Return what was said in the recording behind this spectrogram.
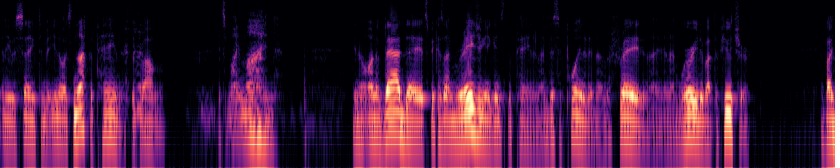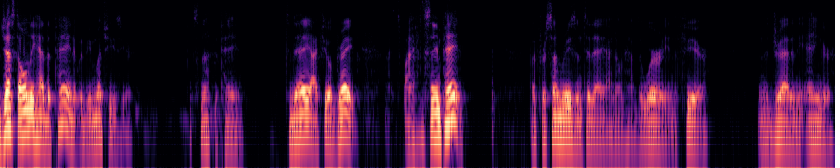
and he was saying to me, You know, it's not the pain that's the problem. It's my mind. You know, on a bad day, it's because I'm raging against the pain and I'm disappointed and I'm afraid and, I, and I'm worried about the future. If I just only had the pain, it would be much easier. It's not the pain. Today, I feel great. It's, I have the same pain. But for some reason today, I don't have the worry and the fear and the dread and the anger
